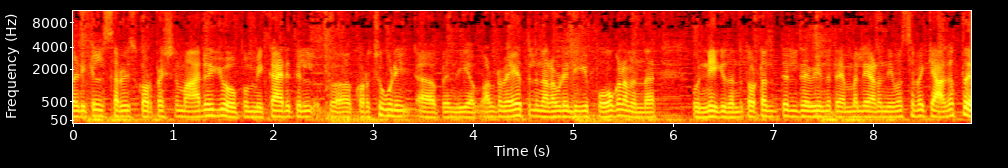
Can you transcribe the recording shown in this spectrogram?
മെഡിക്കൽ സർവീസ് കോർപ്പറേഷനും ആരോഗ്യവകുപ്പും ഇക്കാര്യത്തിൽ കുറച്ചുകൂടി എന്ത് ചെയ്യുക വളരെ വേഗത്തിൽ നടപടിയിലേക്ക് പോകണമെന്ന് ഉന്നയിക്കുന്നുണ്ട്. തൊട്ടത്തിൽ രവീന്ദ്രൻ എം എൽ എ ആണ് നിയമസഭയ്ക്ക് അകത്ത്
